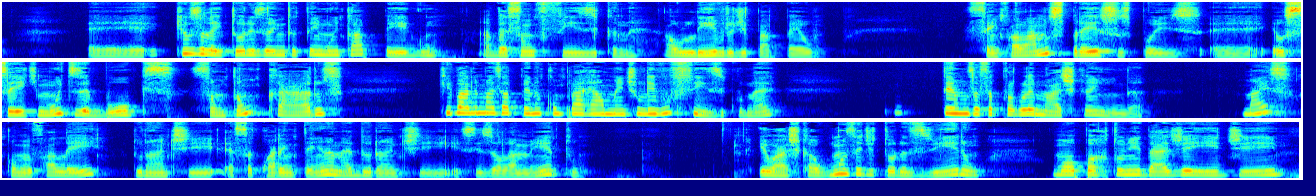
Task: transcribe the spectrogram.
é, que os leitores ainda têm muito apego à versão física, né? ao livro de papel. Sem falar nos preços, pois é, eu sei que muitos e-books são tão caros que vale mais a pena comprar realmente o livro físico, né? temos essa problemática ainda. Mas, como eu falei, durante essa quarentena, né, durante esse isolamento, eu acho que algumas editoras viram uma oportunidade aí de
